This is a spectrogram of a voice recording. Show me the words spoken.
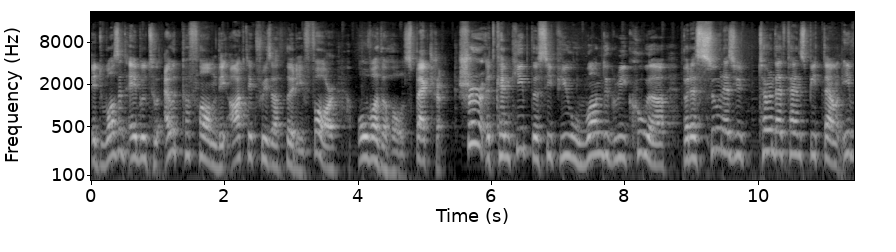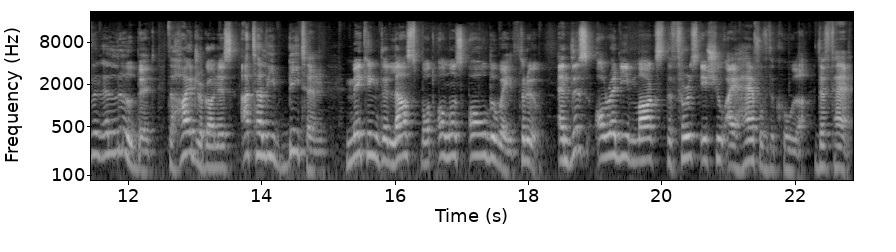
it wasn't able to outperform the Arctic Freezer 34 over the whole spectrum. Sure, it can keep the CPU 1 degree cooler, but as soon as you turn that fan speed down even a little bit, the Hydrogon is utterly beaten, making the last spot almost all the way through. And this already marks the first issue I have with the cooler, the fan.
